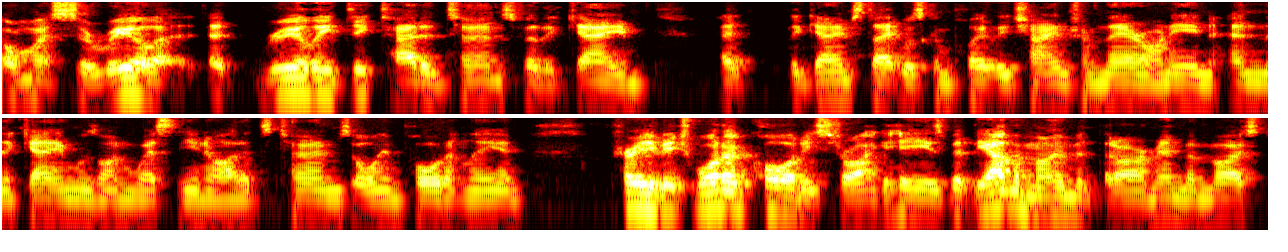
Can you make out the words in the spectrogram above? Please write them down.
almost surreal. It, it really dictated terms for the game. It, the game state was completely changed from there on in, and the game was on Western United's terms, all importantly. And Prijovic, what a quality striker he is. But the other moment that I remember most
